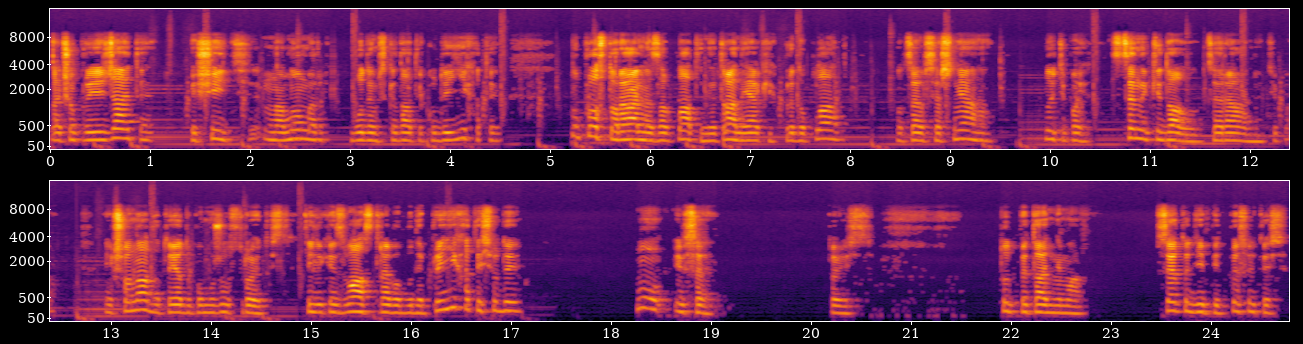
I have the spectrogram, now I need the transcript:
Так що приїжджайте, пишіть на номер, будемо скидати, куди їхати. Ну просто реальна зарплата, не треба ніяких предоплат. Оце вся шняга. Ну, типа, це не кидало, це реально, типа. Якщо треба, то я допоможу встроїтись. Тільки з вас треба буде приїхати сюди. Ну і все. Тобто, тут питань нема. Все тоді, підписуйтесь,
